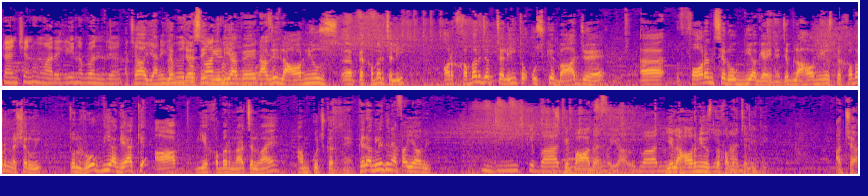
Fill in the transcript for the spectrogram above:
ٹینشن ہمارے لیے نہ بن جائے۔ اچھا یعنی جب جیسے میڈیا پہ ناظری لاہور نیوز پہ خبر چلی اور خبر جب چلی تو اس کے بعد جو ہے فوراً سے روک دیا گیا انہیں۔ جب لاہور نیوز پہ خبر نشر ہوئی تو روک دیا گیا کہ آپ یہ خبر نہ چلوائیں ہم کچھ کرتے ہیں۔ پھر اگلے دن ایف آئی آر ہوئی۔ جی اس کے بعد اس کے بعد ایف جی، آئی آر بعد یہ لاہور نیوز پہ ہاں خبر جی، چلی تھی۔ اچھا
